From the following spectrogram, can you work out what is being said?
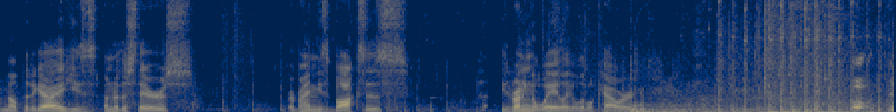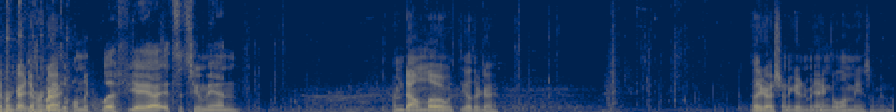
Melted a guy, he's under the stairs. Right behind these boxes. He's running away like a little coward. Oh, Different guy, different buddy's guy. up on the cliff. Yeah, yeah, it's a two-man. I'm down low with the other guy. The other guy's trying to get an angle on me, so I'm gonna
